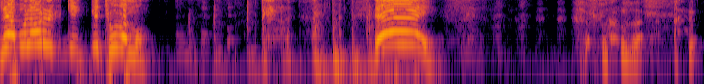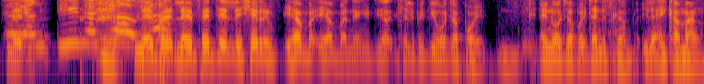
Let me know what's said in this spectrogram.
la bola re ke thuba mo? Hey! Uza le- Uyangidina Joe. le le phethe le sheriff ihamba ihamba nengithi ihlala iphethe i-water boy and water boy ithanda ile ayikamanga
